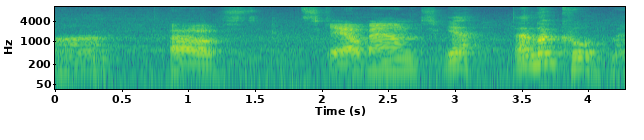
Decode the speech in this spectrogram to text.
Um, Oh, Scalebound. yeah, that looked cool, man.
